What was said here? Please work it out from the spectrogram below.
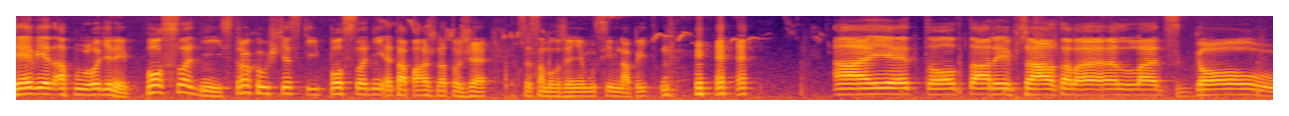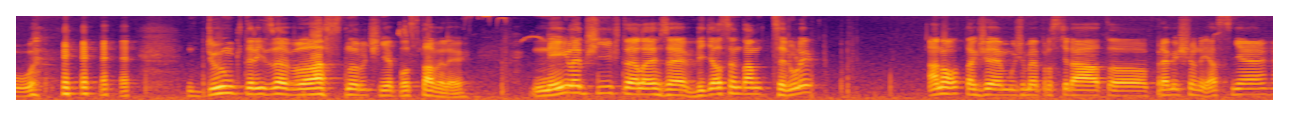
9 a půl hodiny. Poslední, s trochou štěstí, poslední etapáž na to, že se samozřejmě musím napít. A je to tady, přátelé, let's go! Dům, který jsme vlastnoručně postavili. Nejlepší v téhle hře, viděl jsem tam ceduly? Ano, takže můžeme prostě dát uh, premission jasně.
